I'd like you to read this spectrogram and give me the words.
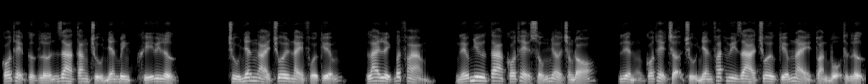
có thể cực lớn gia tăng chủ nhân binh khí uy lực. Chủ nhân ngài trôi này phối kiếm, lai lịch bất phàm, nếu như ta có thể sống nhờ trong đó, liền có thể trợ chủ nhân phát huy ra trôi kiếm này toàn bộ thực lực.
